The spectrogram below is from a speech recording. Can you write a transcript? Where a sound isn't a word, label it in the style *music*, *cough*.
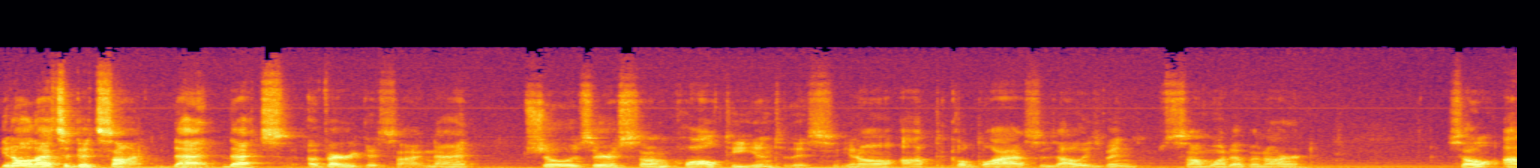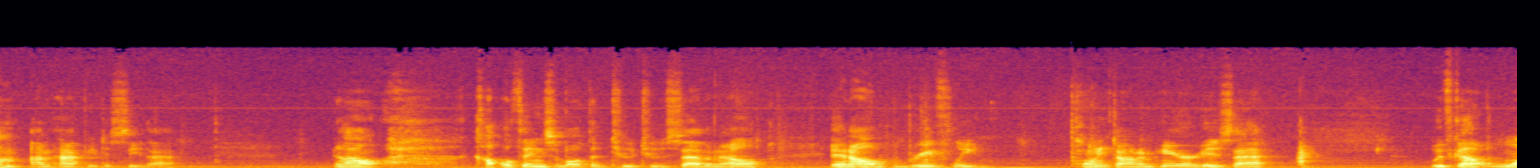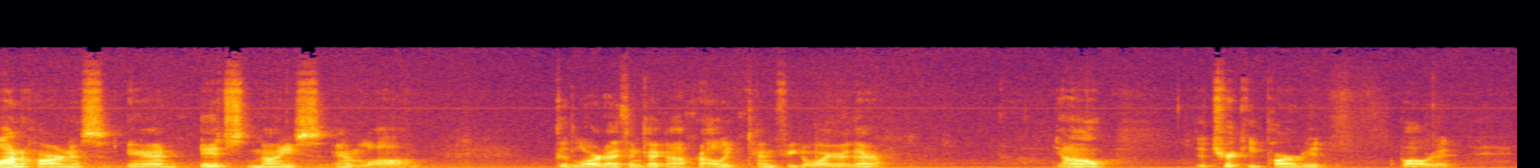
you know that's a good sign. That that's a very good sign. That shows there's some quality into this. You know, optical glass has always been somewhat of an art. So I'm I'm happy to see that. Now couple things about the 227L, and I'll briefly point on them here, is that we've got one harness, and it's nice and long. Good lord, I think I got probably 10 feet of wire there. You know, the tricky part it, about it,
